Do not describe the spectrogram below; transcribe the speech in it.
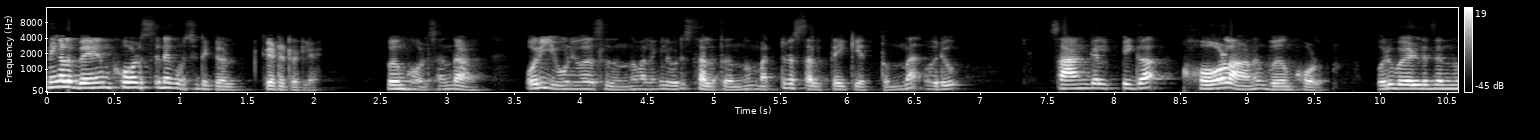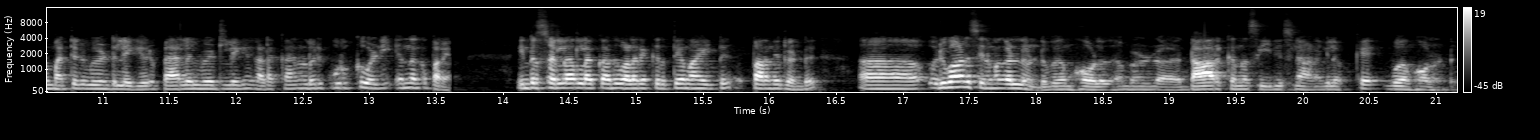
നിങ്ങൾ വേം ഹോൾസിനെ കുറിച്ചിട്ട് കേട്ടിട്ടില്ലേ? വേം ഹോൾസ് എന്താണ്? ഒരു യൂണിവേഴ്സിൽ നിന്നും അല്ലെങ്കിൽ ഒരു സ്ഥലത്ത് നിന്നും മറ്റൊരു സ്ഥലത്തേക്ക് എത്തുന്ന ഒരു സാങ്കല്പിക ഹോളാണ് വേം ഹോൾ ഒരു വേൾഡിൽ നിന്ന് മറ്റൊരു വേൾഡിലേക്ക് ഒരു പാരലൽ വേൾഡിലേക്ക് കടക്കാനുള്ള ഒരു കുറുക്ക് വഴി എന്നൊക്കെ പറയാം. ഇൻട്രസ്റ്റെല്ലാറിലൊക്കെ അത് വളരെ കൃത്യമായിട്ട് പറഞ്ഞിട്ടുണ്ട്. ഒരുപാട് സിനിമകളിലുണ്ട് വേം ഹോൾ ഡാർക്ക് എന്ന സീരീസിലാണെങ്കിലൊക്കെ വേം ഹോൾ ഉണ്ട്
